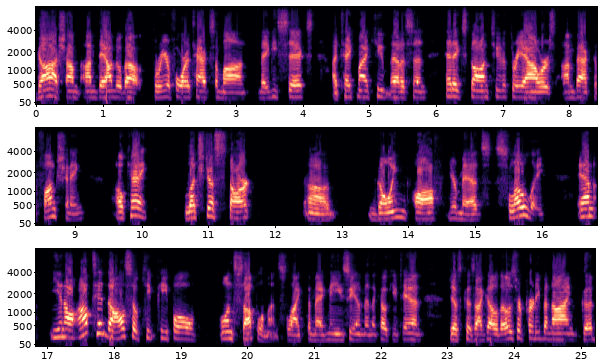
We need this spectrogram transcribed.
gosh, I'm, I'm down to about three or four attacks a month, maybe six. I take my acute medicine, headache's gone two to three hours, I'm back to functioning. Okay, let's just start uh, going off your meds slowly. And, you know, I'll tend to also keep people on supplements like the magnesium and the CoQ10 just because I go, those are pretty benign, good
